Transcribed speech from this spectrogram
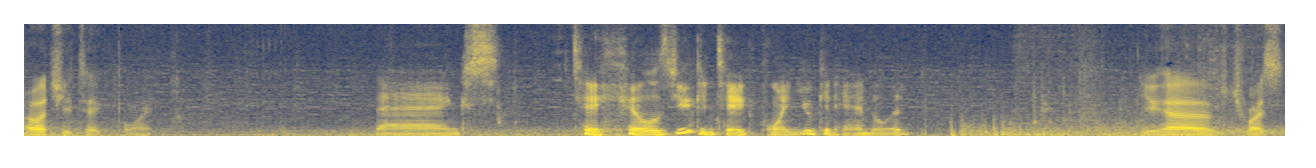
I'll let you take point. Thanks. Take kills. You can take point. You can handle it. You have twice,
